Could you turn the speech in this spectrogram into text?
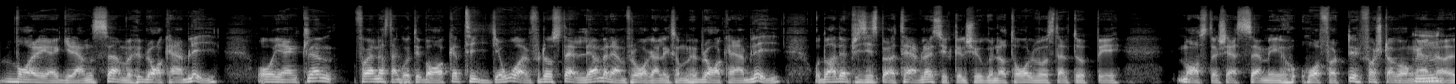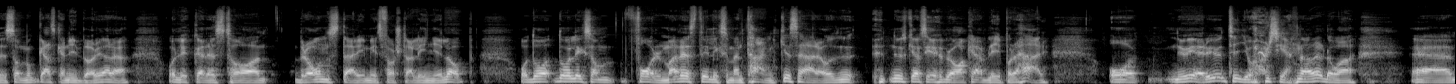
var är gränsen, hur bra kan jag bli? Och egentligen får jag nästan gå tillbaka tio år, för då ställde jag mig den frågan, liksom, hur bra kan jag bli? Och då hade jag precis börjat tävla i cykel 2012 och ställt upp i Masters-SM i H40 första gången eh, som ganska nybörjare. Och lyckades ta brons där i mitt första linjelopp. Och då, då liksom formades det liksom en tanke så här, och nu, nu ska jag se hur bra kan jag bli på det här. Och nu är det ju tio år senare då. Eh,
